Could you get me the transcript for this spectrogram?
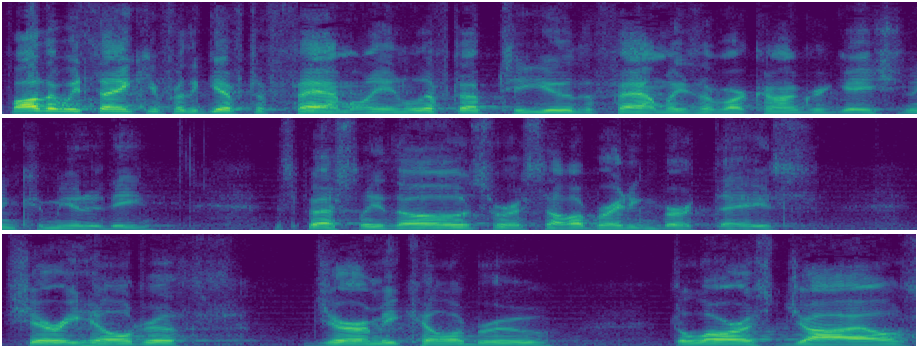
Father, we thank you for the gift of family and lift up to you the families of our congregation and community, especially those who are celebrating birthdays. Sherry Hildreth, Jeremy Killebrew, Dolores Giles,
